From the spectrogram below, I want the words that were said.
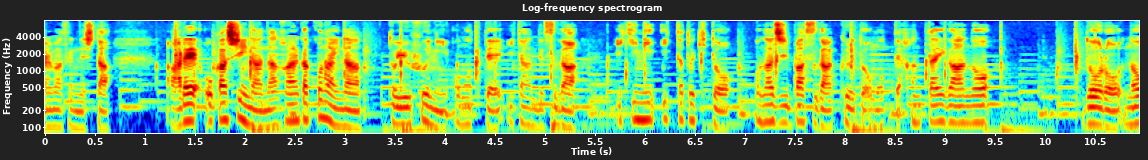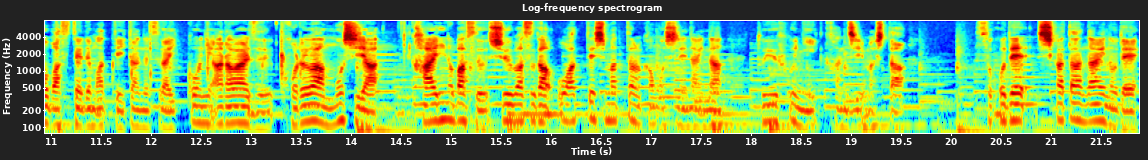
れませんでした。あれおかしいななかなか来ないなというふうに思っていたんですが行きに行った時と同じバスが来ると思って反対側の道路のバス停で待っていたんですが一向に現れずこれはもしや帰りのバス終バスが終わってしまったのかもしれないなというふうに感じました。そこで仕方ないので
